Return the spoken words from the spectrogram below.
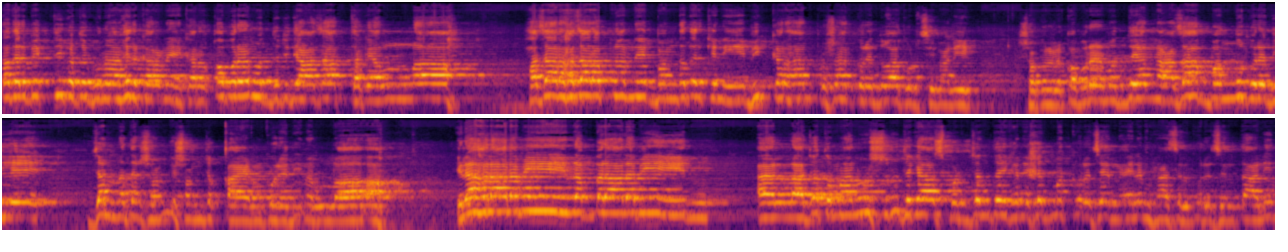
তাদের ব্যক্তিগত গুনাহের কারণে কারও কবরের মধ্যে যদি আজাব থাকে, আল্লাহ, হাজার হাজার আপনার নেক বান্দাদেরকে নিয়ে ভিক্ষার হাত প্রসার করে দোয়া করছি মালিক। সকলের কবরের মধ্যে আল্লাহ আজাব বন্ধ করে দিয়ে জান্নাতের সঙ্গে সংযোগ কায়েম করে দিন, আল্লাহ। ইলাহাল আলামিন, রব্বাল আলামিন। আল্লাহ যত মানুষ শুরু থেকে আজ পর্যন্ত এখানে খেদমত করেছেন, এলেম হাসিল করেছেন, তালিম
